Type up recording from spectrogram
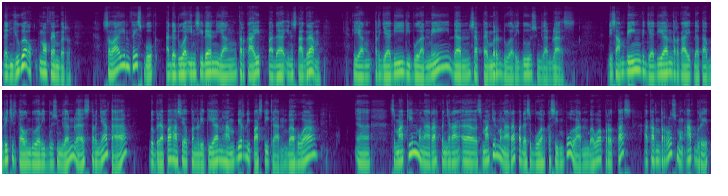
dan juga November. Selain Facebook, ada dua insiden yang terkait pada Instagram yang terjadi di bulan Mei dan September 2019. Di samping kejadian terkait data breach di tahun 2019, ternyata beberapa hasil penelitian hampir dipastikan bahwa eh, semakin mengarah penyerang eh, semakin mengarah pada sebuah kesimpulan bahwa peretas akan terus mengupgrade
